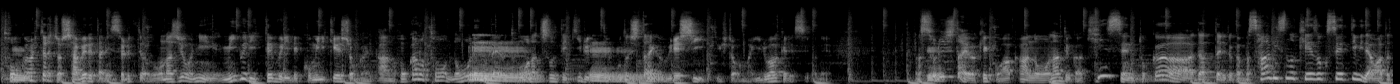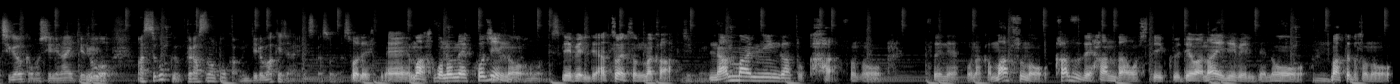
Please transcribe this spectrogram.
遠くの人たちと喋れたりするっていうのと同じように身振り手振りでコミュニケーションがあの他の同同年代の友達とできるっていうこと自体が嬉しいっていう人がまあいるわけですよね。まあそれ自体は結構ああのなんていうか金銭とかだったりとか、まあ、サービスの継続性っていう意味ではまた違うかもしれないけど、うん。まあ、すごくプラスの効果を生んでるわけじゃないですかそれはそうですね。まあそこのね、個人のレベルで、あつまりそのなんか、何万人がとか、その、そういうね、こうなんかマスの数で判断をしていくではないレベルでの、うん。まあ、例えばその、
